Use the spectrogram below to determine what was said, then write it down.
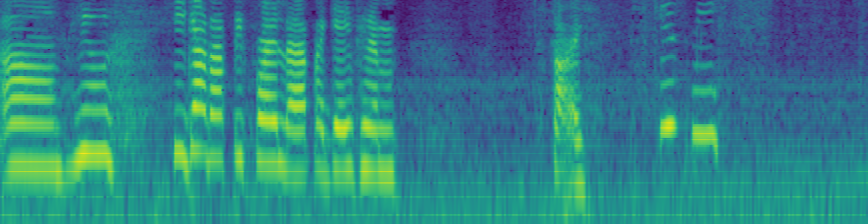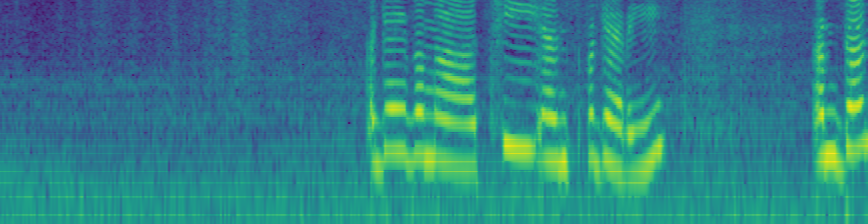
Um, he he got up before I left. I gave him sorry excuse me i gave him a tea and spaghetti. I'm done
